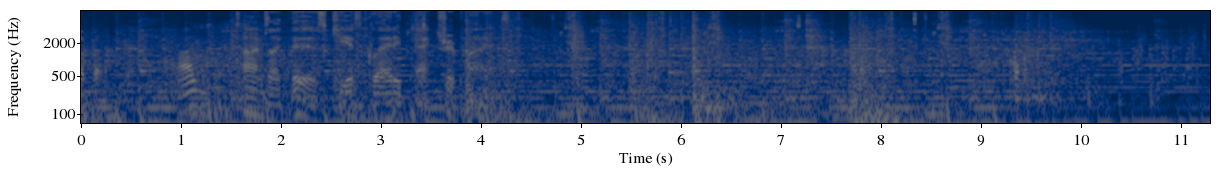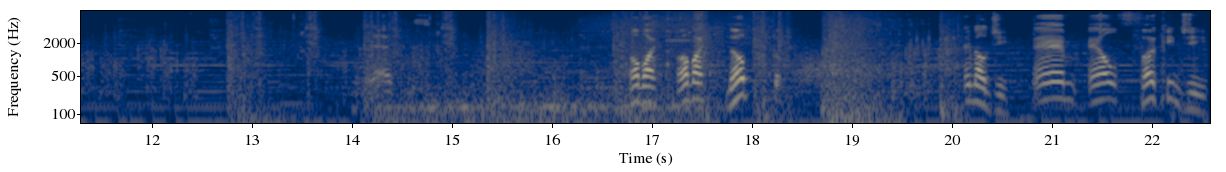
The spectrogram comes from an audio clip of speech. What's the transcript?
Okay. I'm Times like this, kids glad he packed trip lines. Let's... Oh boy, oh boy, nope. MLG. ML fucking G.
